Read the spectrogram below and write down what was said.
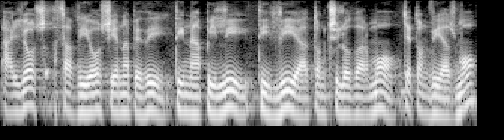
αλλιώς θα βιώσει ένα παιδί την απειλή, τη βία, τον ξυλοδαρμό και τον βιασμό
